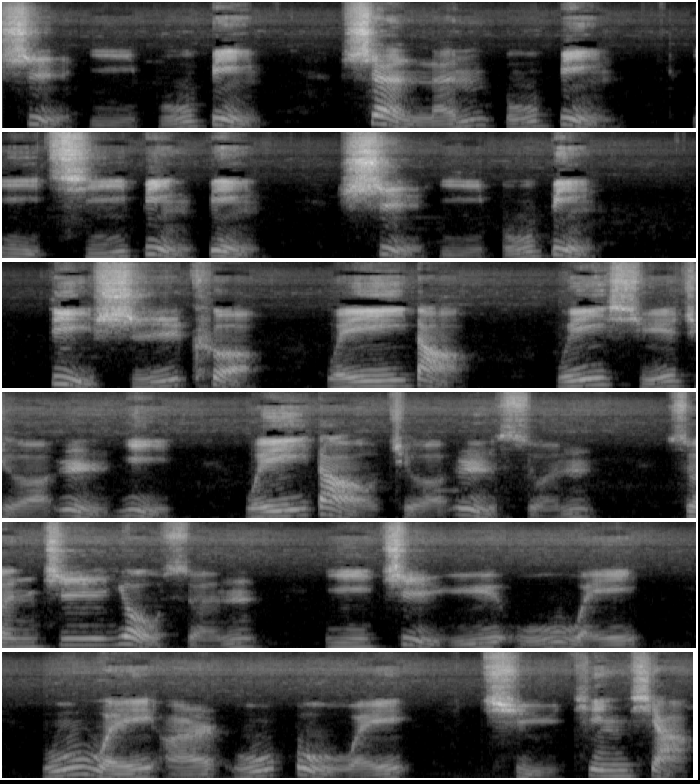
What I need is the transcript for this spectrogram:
是以不病。圣人不病，以其病病，是以不病。第十课：为道。为学者日益，为道者日损，损之又损，以至于无为。无为而无不为，取天下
